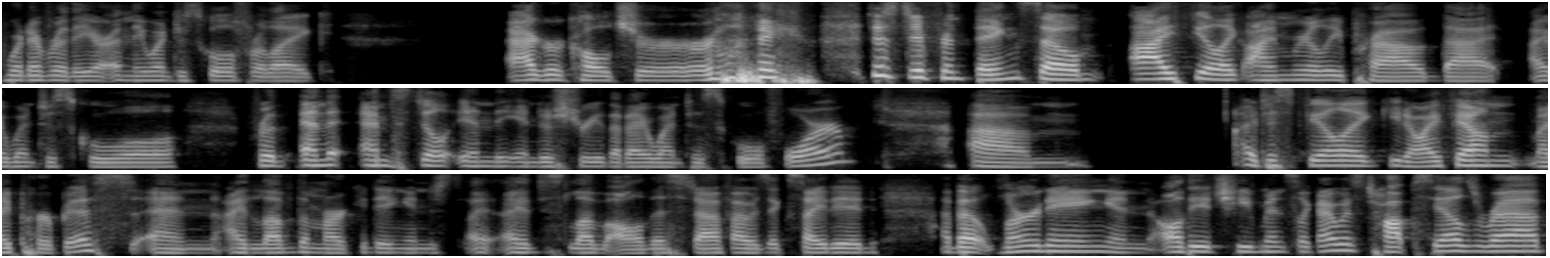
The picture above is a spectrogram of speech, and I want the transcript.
whatever they are, and they went to school for like agriculture or like just different things. So I feel like I'm really proud that I went to school for and I'm still in the industry that I went to school for. Um, I just feel like you know I found my purpose and I love the marketing and just I, I, just love all this stuff. I was excited about learning and all the achievements. Like I was top sales rep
